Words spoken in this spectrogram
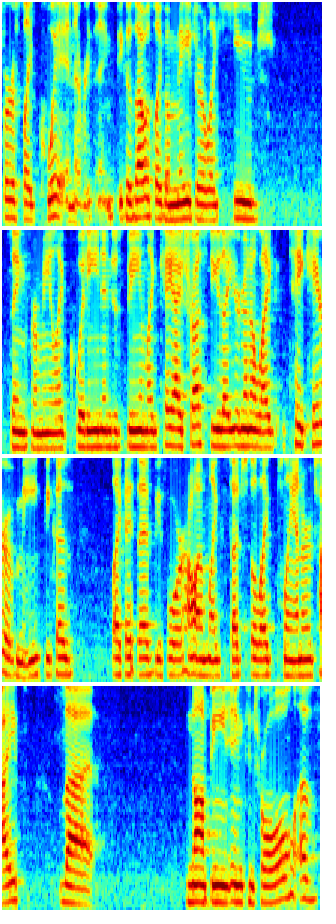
first like quit and everything because that was like a major like huge thing for me like quitting and just being like okay i trust you that you're gonna like take care of me because like i said before how i'm like such the like planner type that not being in control of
